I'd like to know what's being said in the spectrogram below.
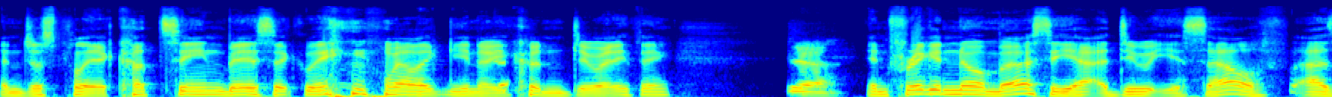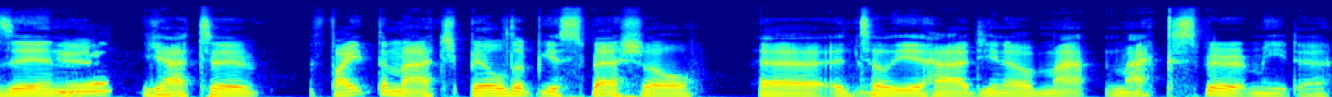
and just play a cutscene basically, where like you know you couldn't do anything. yeah, In friggin' No Mercy, you had to do it yourself, as in Yeah. you had to fight the match, build up your special uh, until you had you know ma- max spirit meter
